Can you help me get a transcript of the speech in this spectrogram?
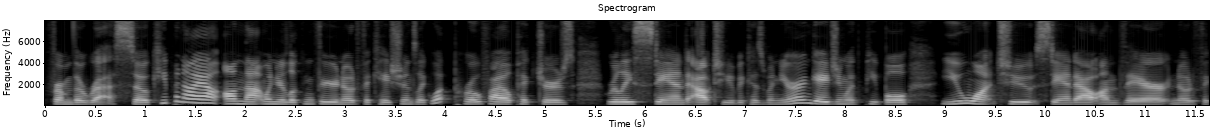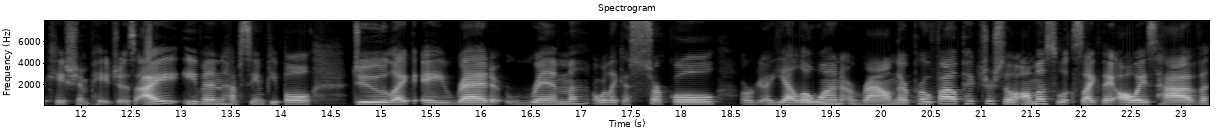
from the rest. So keep an eye out on that when you're looking through your notifications. Like what profile pictures really stand out to you? Because when you're engaging with people, you want to stand out on their notification pages. I even have seen people do like a red rim or like a circle or a yellow one around their profile picture. So it almost looks like they always have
